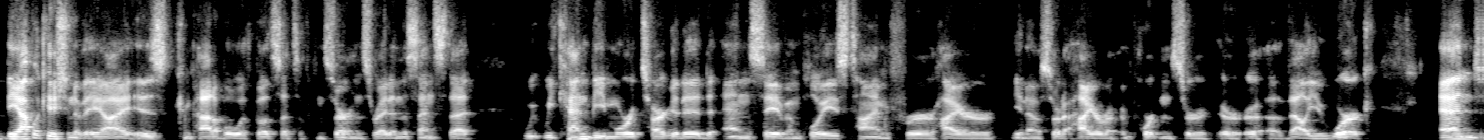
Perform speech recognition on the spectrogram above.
the application of ai is compatible with both sets of concerns right? In the sense that we, we can be more targeted and save employees time for higher you know sort of higher importance or, or, or uh, value work and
